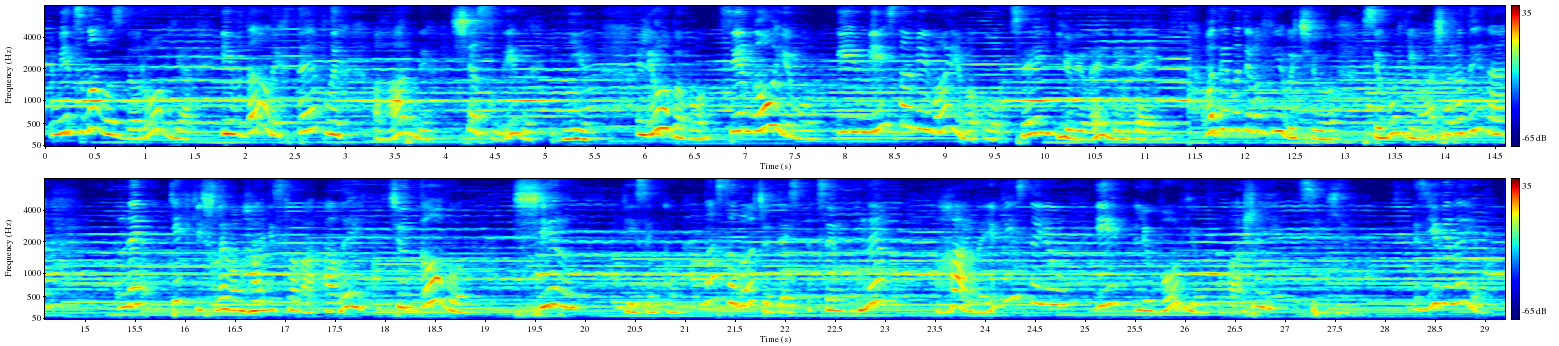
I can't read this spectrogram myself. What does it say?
Міцного здоров'я і вдалих, теплих, гарних, щасливих днів. Любимо, цінуємо і міцно обіймаємо у цей ювілейний день. Вадиме Тимофійовичу, сьогодні ваша родина не тільки йшли вам гарні слова, але й чудову, щиру пісеньку. Насолоджуйтесь цим днем, гарною піснею і любов'ю вашої сім'ї. З ювілеєм!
